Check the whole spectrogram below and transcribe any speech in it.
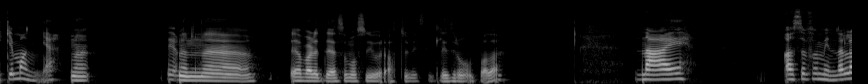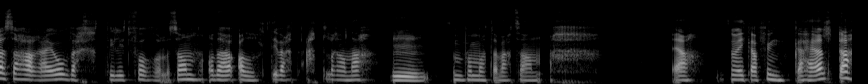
Ikke mange. Nei. Men uh, ja, var det det som også gjorde at du mistet litt troen på det? Nei. Altså For min del så har jeg jo vært i litt forhold og sånn, og det har alltid vært et eller annet Mm. som på en måte har vært sånn Ja, som ikke har funka helt, da.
